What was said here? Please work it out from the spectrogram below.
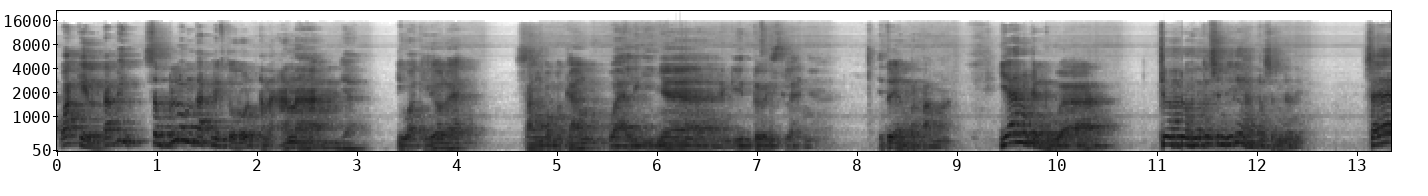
wakil. Tapi sebelum taklif turun, anak-anak ya diwakili oleh sang pemegang walinya, gitu istilahnya. Itu yang pertama. Yang kedua, jodoh itu sendiri apa sebenarnya? Saya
